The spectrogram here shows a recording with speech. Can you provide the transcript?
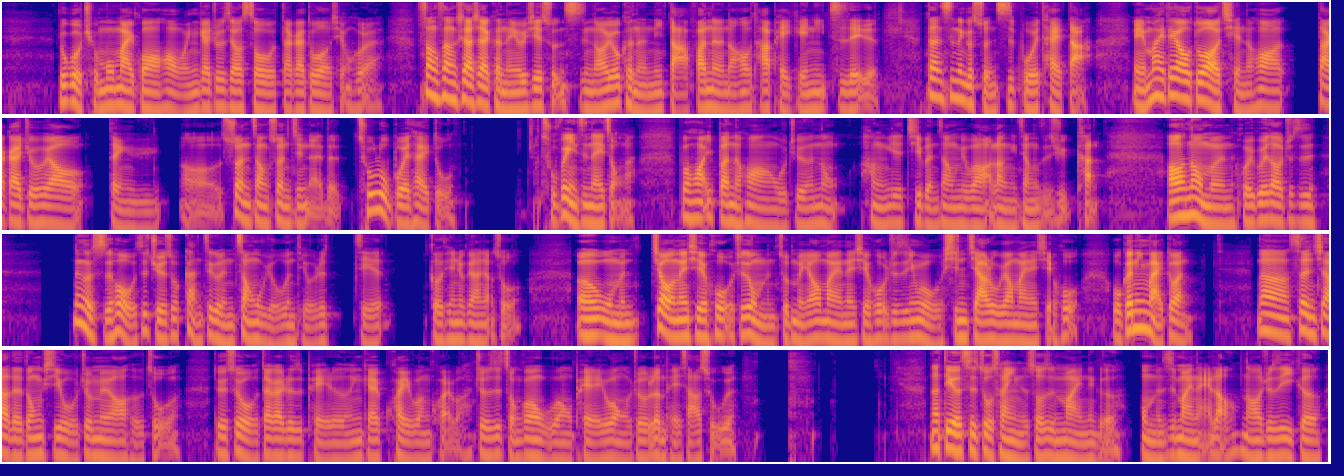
如果全部卖光的话，我应该就是要收大概多少钱回来？上上下下可能有一些损失，然后有可能你打翻了，然后他赔给你之类的，但是那个损失不会太大。诶，卖掉多少钱的话，大概就要等于呃算账算进来的出入不会太多，除非你是那种啊，不然的话一般的话，我觉得那种行业基本上没有办法让你这样子去看。好，那我们回归到就是那个时候，我是觉得说，干这个人账务有问题，我就直接隔天就跟他讲说，呃，我们叫那些货，就是我们准备要卖的那些货，就是因为我新加入要卖那些货，我跟你买断。那剩下的东西我就没有要合作了，对，所以我大概就是赔了应该快一万块吧，就是总共五万，我赔了一万，我就认赔杀出了。那第二次做餐饮的时候是卖那个，我们是卖奶酪，然后就是一个，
